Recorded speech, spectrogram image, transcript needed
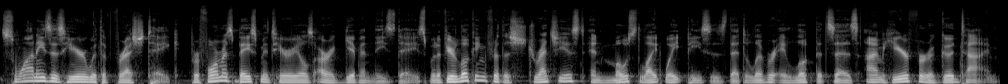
Swannies is here with a fresh take. Performance based materials are a given these days, but if you're looking for the stretchiest and most lightweight pieces that deliver a look that says, I'm here for a good time,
